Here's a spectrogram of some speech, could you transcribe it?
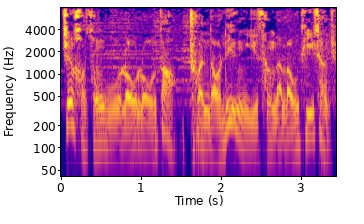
只好从五楼楼道穿到另一层的楼梯上去。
